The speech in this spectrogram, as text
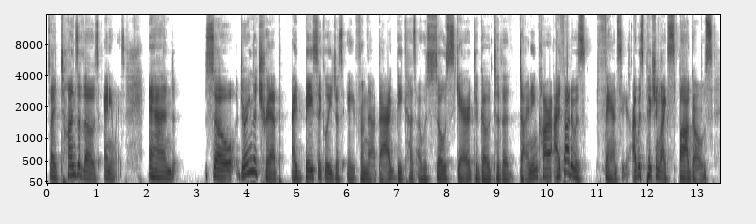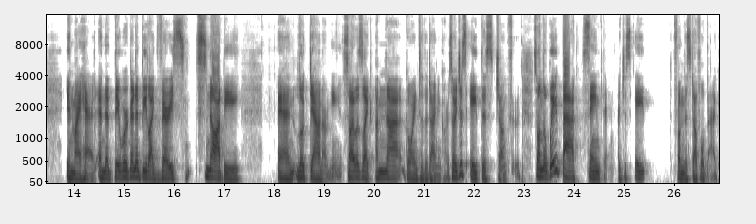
So I had tons of those, anyways. And so during the trip, I basically just ate from that bag because I was so scared to go to the dining car. I thought it was fancy. I was picturing like Spago's in my head and that they were going to be like very snobby and look down on me. So I was like, I'm not going to the dining car. So I just ate this junk food. So on the way back, same thing. I just ate from this duffel bag.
